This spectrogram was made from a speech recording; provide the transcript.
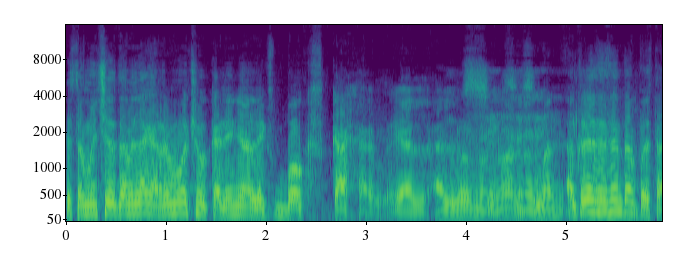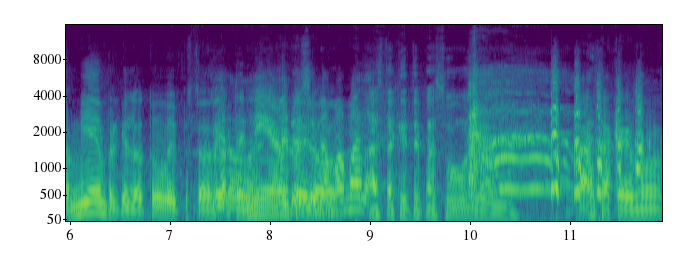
Está muy chido, también le agarré mucho cariño al Xbox caja, güey, al, al uno, Sí, ¿no? Al sí, sí. normal. Al 360 pues también, porque lo tuve y pues todos Pero, lo tenían, pero pero, es una mamada. Hasta que te pasó el, hasta que mo-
